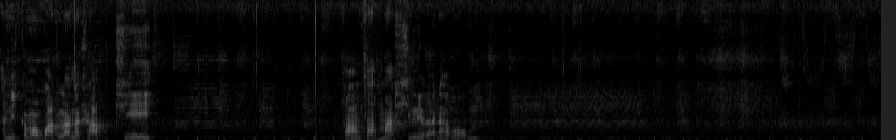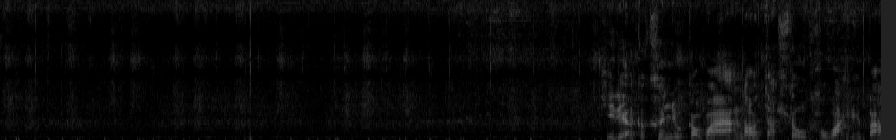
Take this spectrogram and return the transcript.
อันนี้ก็มาวัดแล้วนะครับที่ความสามารถที่เหลือนะครับผม ที่เหลือก็ขึ้นอยู่กับว่าเราจะสู้เขาไหวหรือเปล่า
